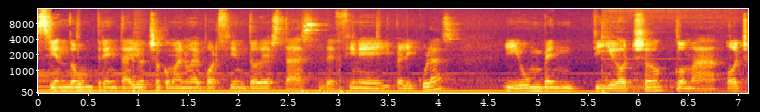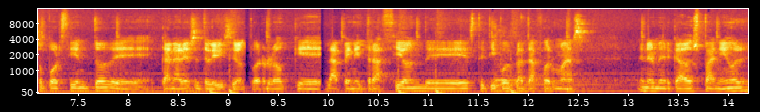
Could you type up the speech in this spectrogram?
siendo un 38,9% de estas de cine y películas y un 28,8% de canales de televisión, por lo que la penetración de este tipo de plataformas en el mercado español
